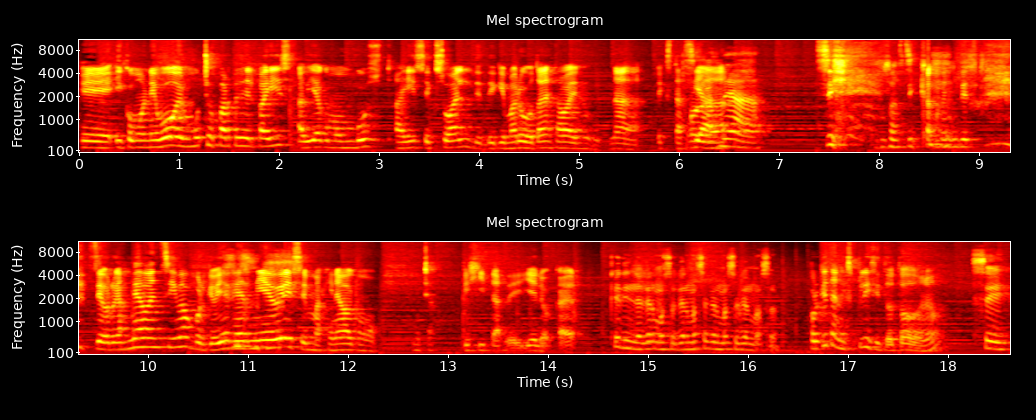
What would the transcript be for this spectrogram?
Eh, y como nevó en muchas partes del país, había como un boost ahí sexual de, de que Maru Botana estaba en nada, extasiada. orgasmeada. Sí, básicamente se orgasmeaba encima porque veía caer nieve y se imaginaba como muchas pijitas de hielo caer. Qué lindo, qué hermoso, qué hermoso, qué hermoso, qué hermoso. ¿Por qué tan explícito todo, no? Sí.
